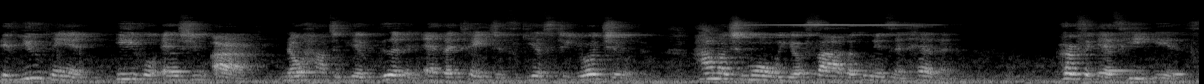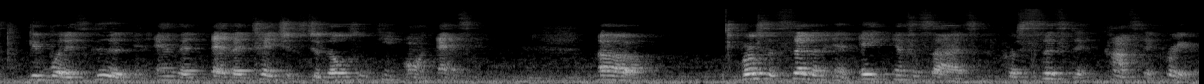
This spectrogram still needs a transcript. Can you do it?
If you then, evil as you are, know how to give good and advantageous gifts to your children, how much more will your Father who is in heaven, perfect as he is, give what is good and advantageous to those who keep on asking? Uh, verses 7 and 8 emphasize persistent, constant prayer.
